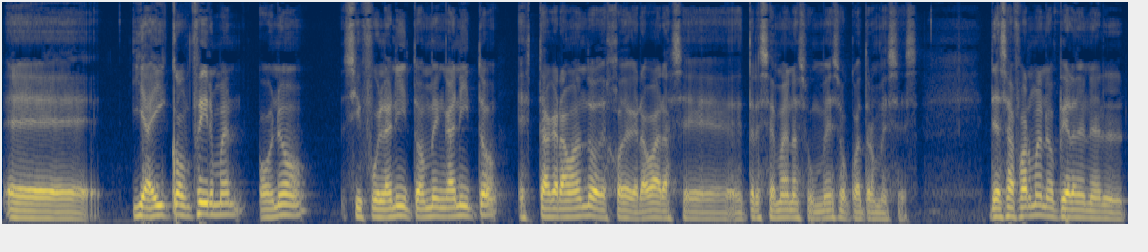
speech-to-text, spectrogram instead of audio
Eh, y ahí confirman o no si fulanito o menganito está grabando o dejó de grabar hace tres semanas, un mes o cuatro meses. De esa forma no pierden el,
